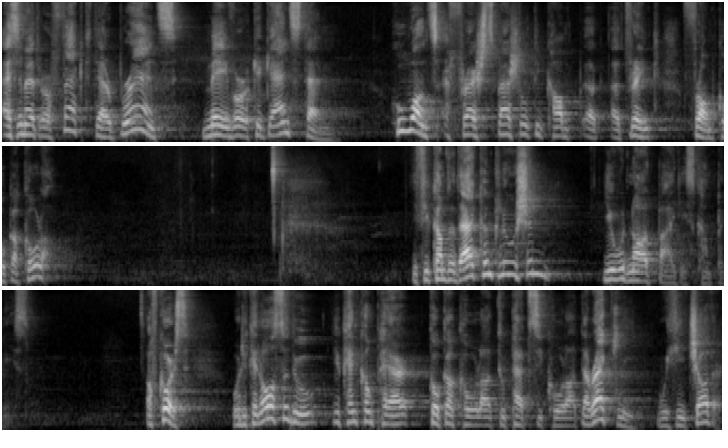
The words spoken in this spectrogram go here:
As a matter of fact, their brands may work against them. Who wants a fresh specialty uh, a drink from Coca-Cola? If you come to that conclusion, you would not buy these companies. Of course, what you can also do, you can compare Coca-Cola to Pepsi-Cola directly with each other.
